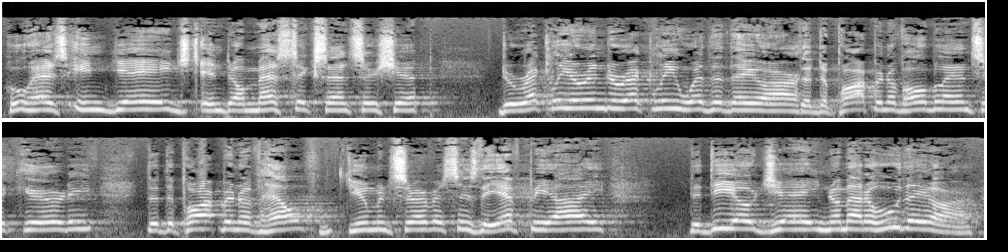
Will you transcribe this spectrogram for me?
who has engaged in domestic censorship, directly or indirectly, whether they are the Department of Homeland Security, the Department of Health, Human Services, the FBI, the DOJ, no matter who they are.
